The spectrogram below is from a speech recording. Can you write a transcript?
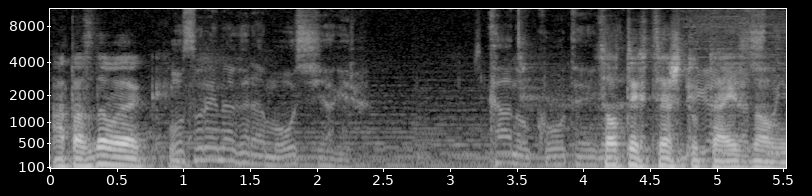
A ta znowu jak... Co ty chcesz tutaj znowu?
